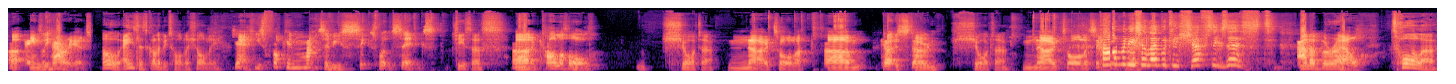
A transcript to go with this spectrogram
Uh, Ainsley Harriott. Oh, Ainsley's got to be taller, surely. Yeah, he's fucking massive. He's six foot six. Jesus. Uh, Carla Hall. Shorter. No, taller. Um, Curtis Stone. Shorter. No, taller. Six How foot many three. celebrity chefs exist? Anna Burrell. Taller.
